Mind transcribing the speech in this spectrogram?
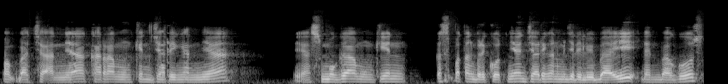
pembacaannya karena mungkin jaringannya ya semoga mungkin kesempatan berikutnya jaringan menjadi lebih baik dan bagus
